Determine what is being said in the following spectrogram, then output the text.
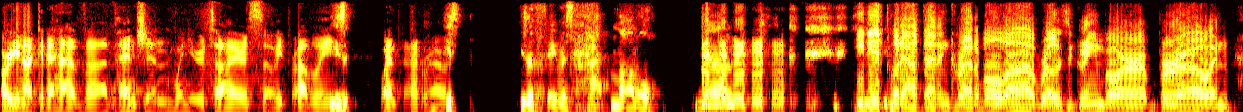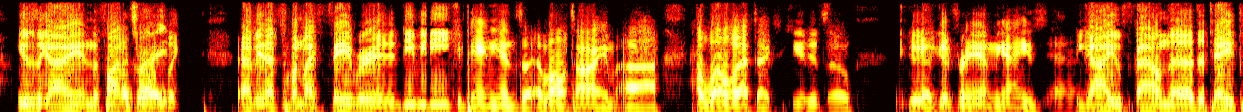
or you're not going to have uh, a pension when you retire. So he probably He's- went that route. He's he's a famous hat model now. he did put out that incredible uh, Rose of Greenboro, and he was the guy in the final That's right. I mean, that's one of my favorite DVD companions of all time. Uh, how well that's executed. So good, good for him. Yeah, he's Yeah. the guy who found the the tape.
